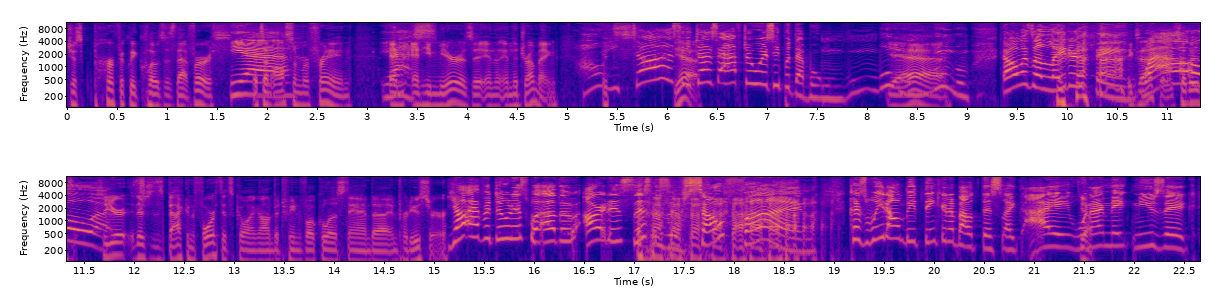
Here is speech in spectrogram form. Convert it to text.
just perfectly closes that verse. Yeah. It's an awesome refrain. And, and he mirrors it in the, in the drumming. Oh, he does. yeah. He does afterwards. He put that boom, boom, boom, Yeah. boom, boom, boom. That was a later thing. Exactly. Wow. So there's so you're there's this back and forth that's going on between vocalist and uh, and producer. Y'all ever do this with other artists? This is so fun because we don't be thinking about this. Like I, when Yeah. I make music,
